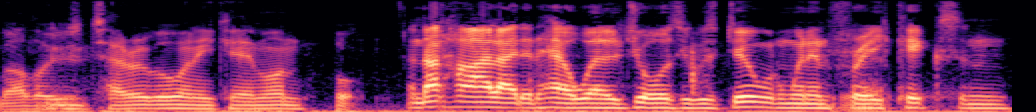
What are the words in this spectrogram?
although he was terrible when he came on, but And that highlighted how well Jozy was doing, winning free kicks and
